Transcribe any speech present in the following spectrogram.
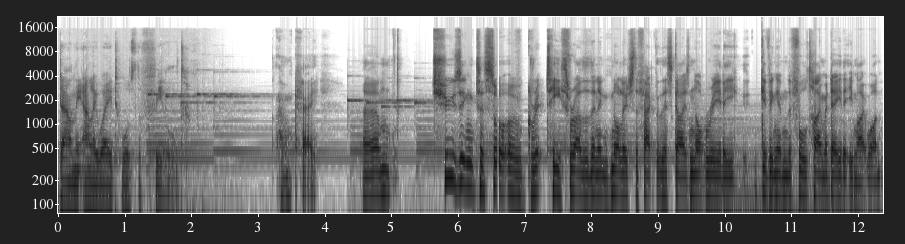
down the alleyway towards the field. Okay. Um, choosing to sort of grit teeth rather than acknowledge the fact that this guy's not really giving him the full time a day that he might want.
